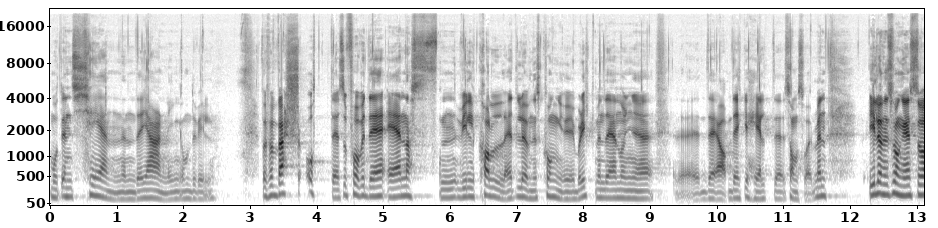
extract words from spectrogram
mot en tjenende gjerning, om du vil. For Fra vers 8 så får vi det jeg nesten vil kalle et løvenes kongeøyeblikk, men det er, noen, eh, det, ja, det er ikke helt eh, samsvar. Men i 'Løvenes konge' så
